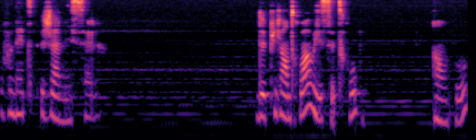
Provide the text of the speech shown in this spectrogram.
vous n'êtes jamais seul. Depuis l'endroit où il se trouve, en vous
